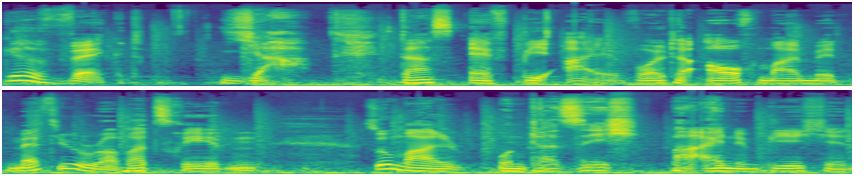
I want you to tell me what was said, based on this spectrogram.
geweckt. Ja, das FBI wollte auch mal mit Matthew Roberts reden. So mal unter sich bei einem Bierchen,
